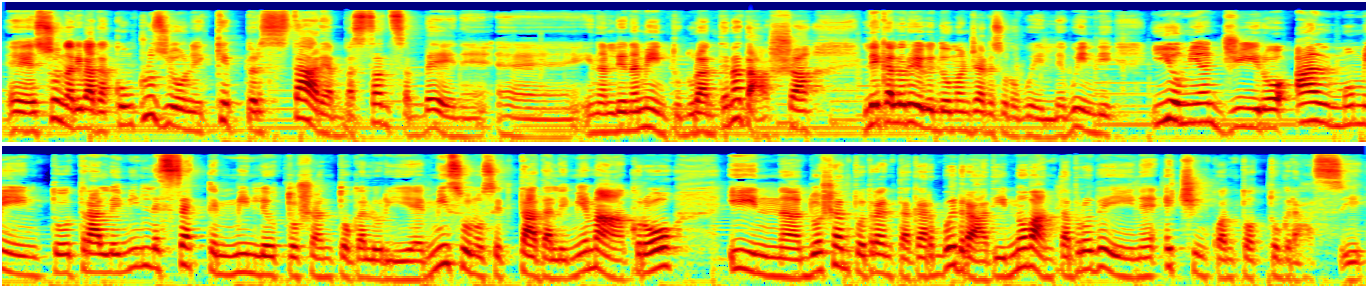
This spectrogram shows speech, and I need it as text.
eh, sono arrivata a conclusione che per stare abbastanza bene eh, in allenamento durante Natasha, le calorie che devo mangiare sono quelle. Quindi io mi aggiro al momento tra le 1700 e 1800 calorie. Mi sono settata le mie macro in 230 carboidrati, 90 proteine e 58 grassi.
